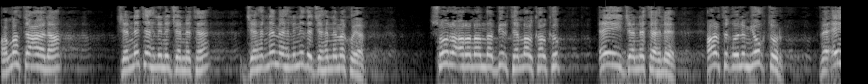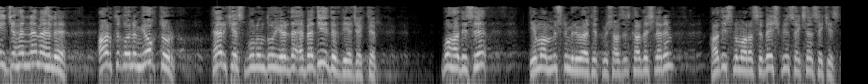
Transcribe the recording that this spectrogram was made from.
Allah Teala cennet ehlini cennete, cehennem ehlini de cehenneme koyar. Sonra aralarında bir tellal kalkıp ey cennet ehli artık ölüm yoktur ve ey cehennem ehli artık ölüm yoktur. Herkes bulunduğu yerde ebedidir diyecektir. Bu hadisi İmam Müslim rivayet etmiş aziz kardeşlerim. Hadis numarası 5088.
